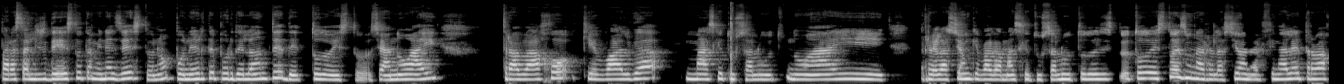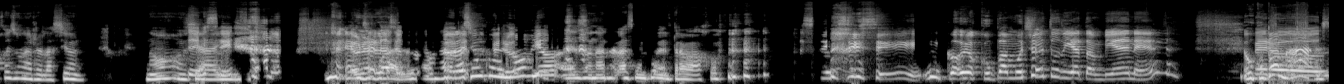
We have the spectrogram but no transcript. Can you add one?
para salir de esto también es esto, ¿no? Ponerte por delante de todo esto. O sea, no hay trabajo que valga más que tu salud, no hay relación que valga más que tu salud, todo esto, todo esto es una relación, al final el trabajo es una relación, ¿no? O sea, es una, relación, con el novio es una relación con el trabajo. Sí, sí, sí, y ocupa mucho de tu día también, ¿eh? Ocupa más.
